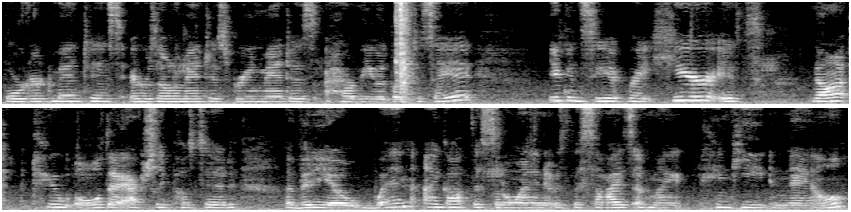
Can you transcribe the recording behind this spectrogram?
bordered mantis, Arizona mantis, green mantis, however you would like to say it. You can see it right here. It's not too old. I actually posted a video when I got this little one and it was the size of my pinky nail.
